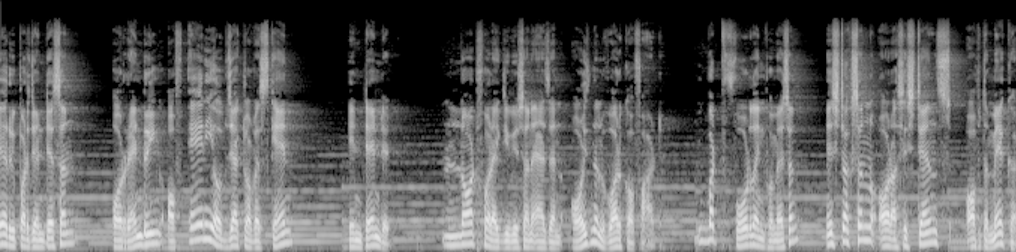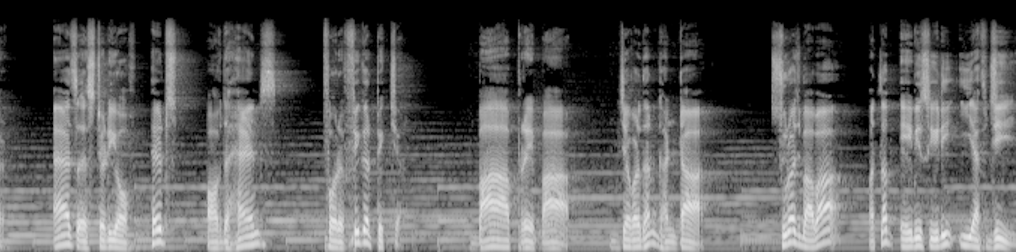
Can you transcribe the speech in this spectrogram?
ए रिप्रेजेंटेशन और rendering of any object of a scan intended, not for exhibition as an original work of art, but for the information instruction और assistance of the maker as a study of hits of the hands for a figure picture. बाप रे बाप! जवर्धन घंटा। सूरज बाबा मतलब A B C D E F G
